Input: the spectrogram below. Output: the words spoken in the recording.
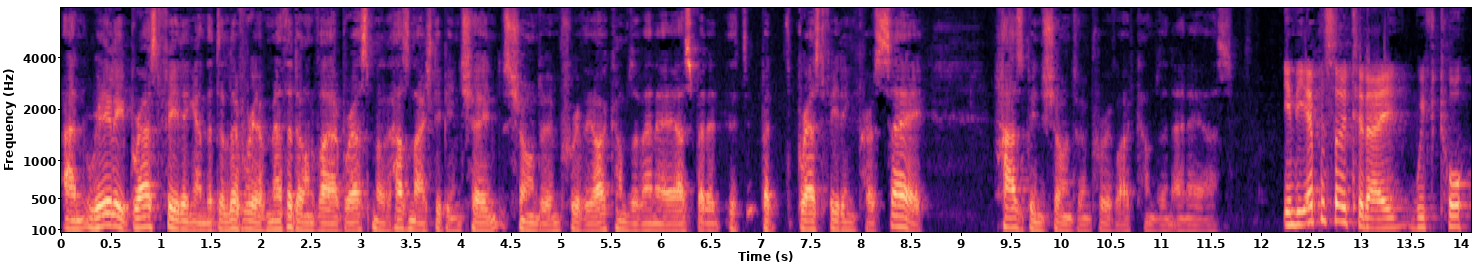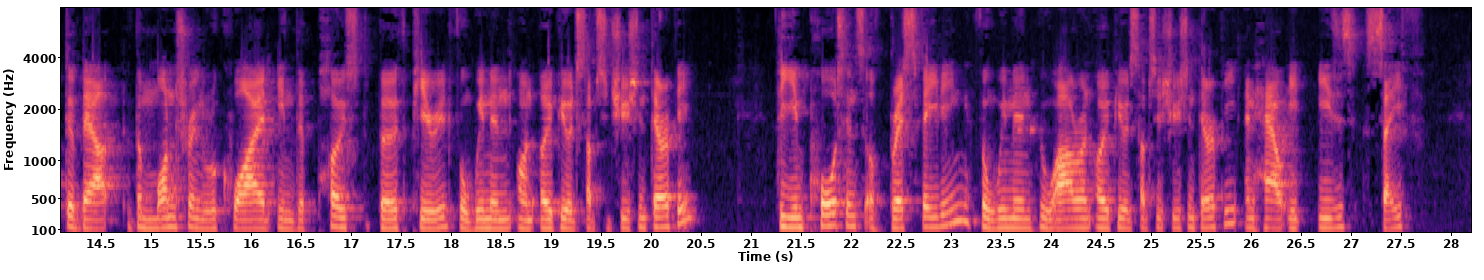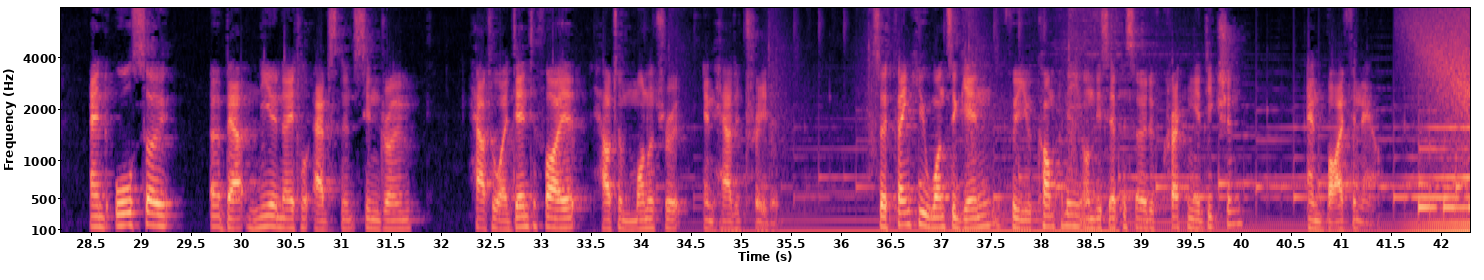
and really, breastfeeding and the delivery of methadone via breast milk hasn't actually been shown to improve the outcomes of NAS, but it, it, but breastfeeding per se has been shown to improve outcomes in NAS. In the episode today, we've talked about the monitoring required in the post birth period for women on opioid substitution therapy, the importance of breastfeeding for women who are on opioid substitution therapy and how it is safe, and also about neonatal abstinence syndrome, how to identify it, how to monitor it, and how to treat it. So, thank you once again for your company on this episode of Cracking Addiction, and bye for now.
